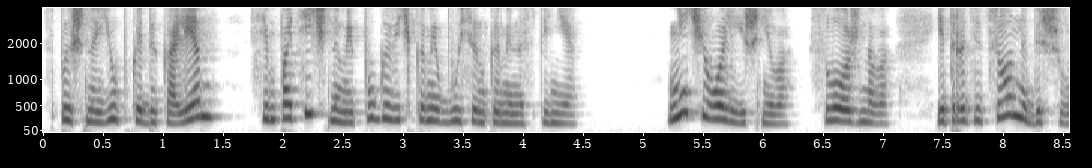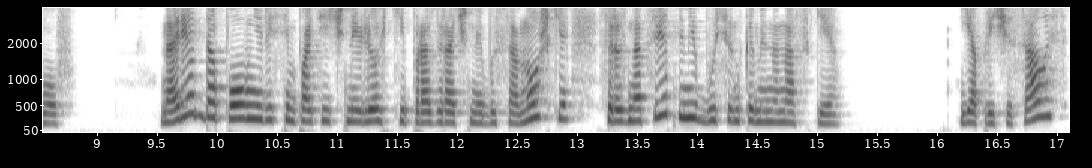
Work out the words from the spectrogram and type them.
с пышной юбкой до колен симпатичными пуговичками-бусинками на спине. Ничего лишнего, сложного и традиционно без швов. Наряд дополнили симпатичные легкие прозрачные босоножки с разноцветными бусинками на носке. Я причесалась,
